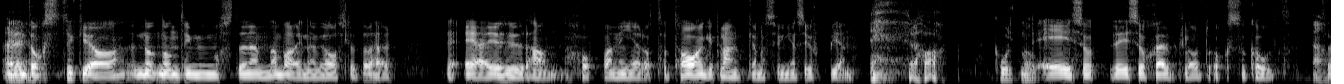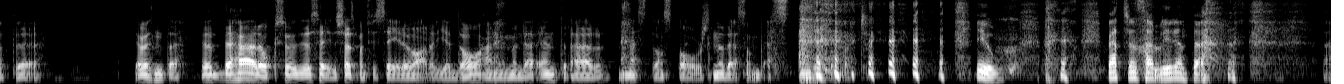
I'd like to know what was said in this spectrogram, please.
Är det inte också, tycker jag, nå- någonting vi måste nämna bara innan vi avslutar det här. Det är ju hur han hoppar ner och tar tag i plankan och svingar sig upp igen. Ja, coolt move. Det är så, det är så självklart och så coolt. Ja. Så att det, jag vet inte. Det, det här är också, jag säger, det känns som att vi säger det varje dag här nu, men det är inte det här nästan Star Wars när det är som bäst? Jo, bättre än så här blir det inte. Uh,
